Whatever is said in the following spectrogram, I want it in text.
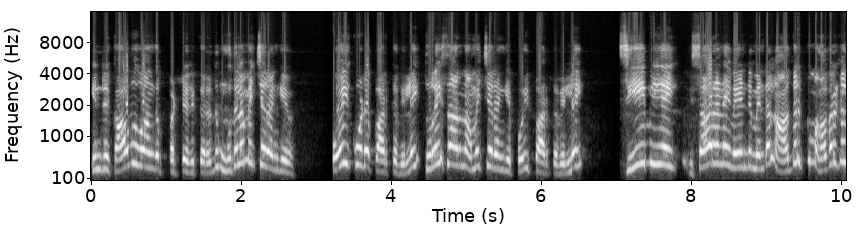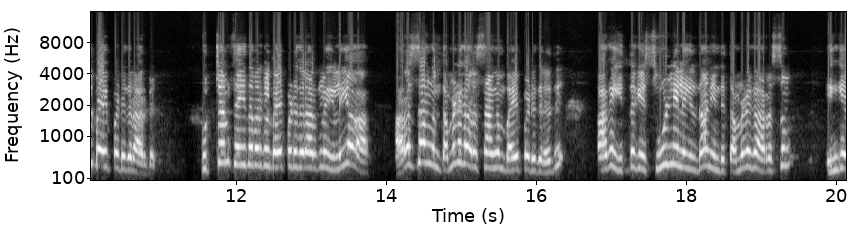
இன்று காவு வாங்கப்பட்டிருக்கிறது. முதலமைச்சர் அங்கே போய் கூட பார்க்கவில்லை. துறை சார்ந்த அமைச்சர் அங்கே போய் பார்க்கவில்லை. சிபிஐ விசாரணை வேண்டும் என்றால் அதற்கும் அவர்கள் பயப்படுகிறார்கள். குற்றம் செய்தவர்கள் பயப்படுகிறார்களோ இல்லையா அரசாங்கம் தமிழக அரசாங்கம் பயப்படுகிறது. ஆக இத்தகைய சூழ்நிலையில் தான் இன்று தமிழக அரசும் இங்கே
